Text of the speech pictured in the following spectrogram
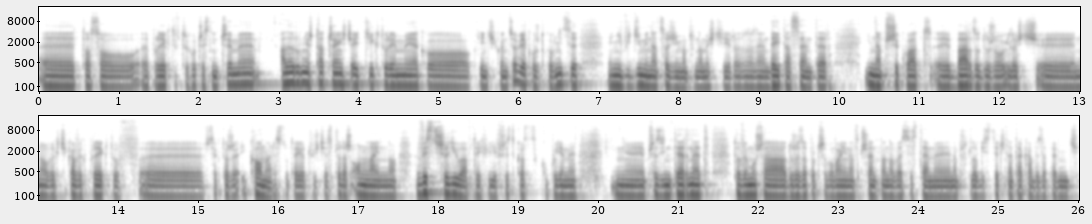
E, to są projekty, w których uczestniczymy, ale również ta część IT, której my jako klienci końcowi, jako użytkownicy nie widzimy na co dzień. Mam tu na myśli rozwiązania data center i na przykład e, bardzo dużą ilość e, nowych, ciekawych projektów w sektorze e-commerce. Tutaj oczywiście sprzedaż online no, wystrzeliła w tej chwili wszystko, co kupujemy przez internet. To wymusza duże zapotrzebowanie na sprzęt, na nowe systemy, na przykład logistyczne, tak aby zapewnić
